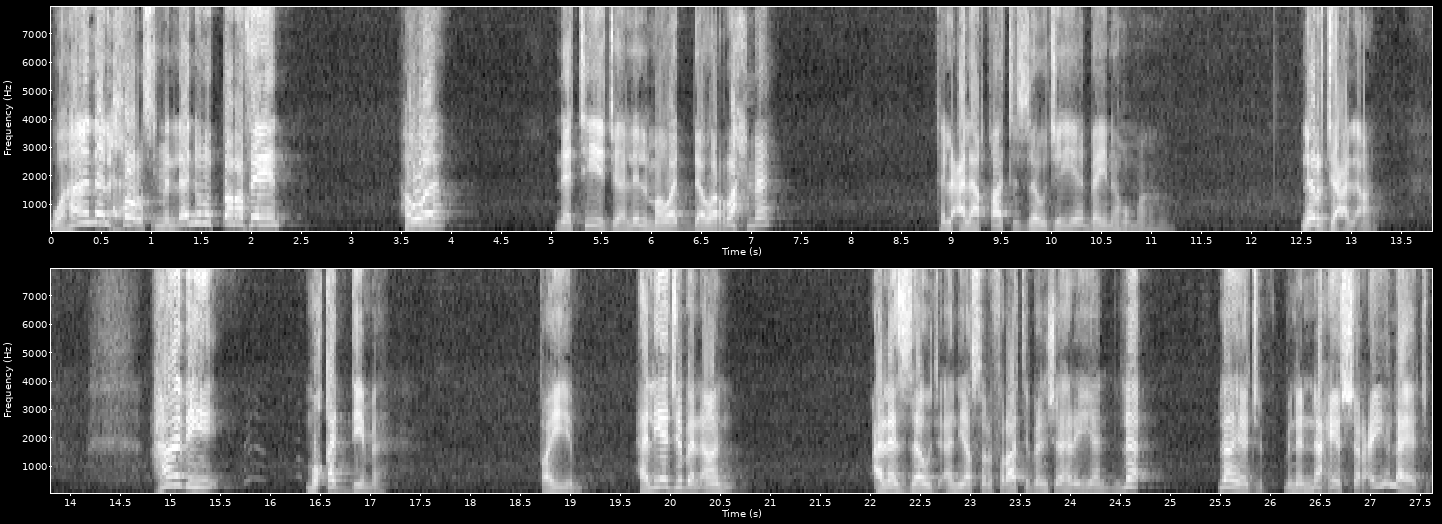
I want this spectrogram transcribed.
وهذا الحرص من لدن الطرفين هو نتيجة للمودة والرحمة في العلاقات الزوجية بينهما. نرجع الآن. هذه مقدمة. طيب هل يجب الآن على الزوج أن يصرف راتبا شهريا؟ لا لا يجب. من الناحية الشرعية لا يجب.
